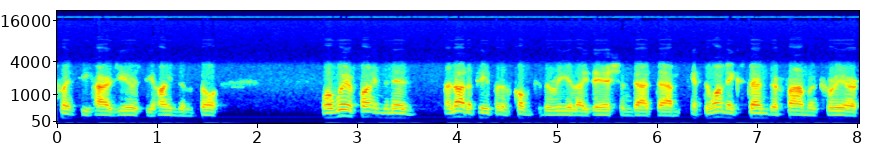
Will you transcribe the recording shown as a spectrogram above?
twenty hard years behind them. So what we're finding is a lot of people have come to the realization that um, if they want to extend their farming career,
